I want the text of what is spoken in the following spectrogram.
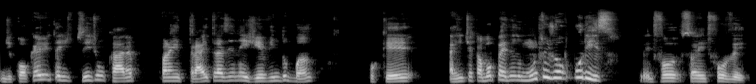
de qualquer jeito a gente precisa de um cara para entrar e trazer energia vindo do banco, porque a gente acabou perdendo muito jogo por isso se a gente for, se a gente for ver.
